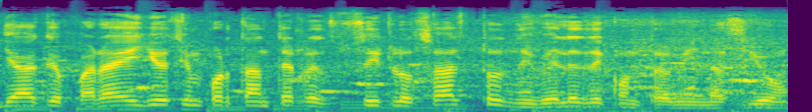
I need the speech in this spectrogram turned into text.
ya que para ello es importante reducir los altos niveles de contaminación.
